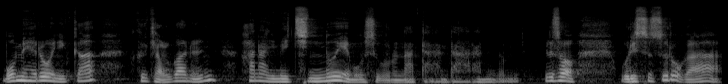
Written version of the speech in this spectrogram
몸에 해로우니까 그 결과는 하나님의 진노의 모습으로 나타난다라는 겁니다. 그래서 우리 스스로가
